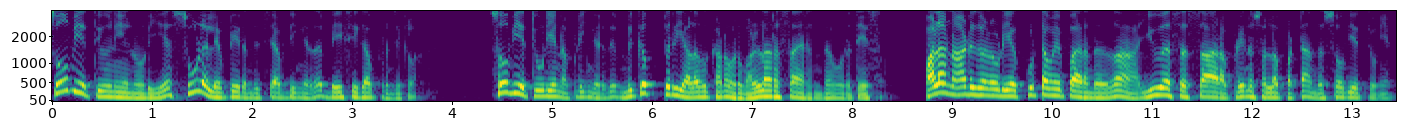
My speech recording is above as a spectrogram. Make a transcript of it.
சோவியத் யூனியனுடைய சூழல் எப்படி இருந்துச்சு அப்படிங்கிறத பேசிக்காக புரிஞ்சுக்கலாம். சோவியத் யூனியன் அப்படிங்கிறது மிகப்பெரிய அளவுக்கான ஒரு வல்லரசாக இருந்த ஒரு தேசம். பல நாடுகளுடைய கூட்டமைப்பாக இருந்தது தான் யூஎஸ்எஸ்ஆர் அப்படின்னு சொல்லப்பட்ட அந்த சோவியத் யூனியன்.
